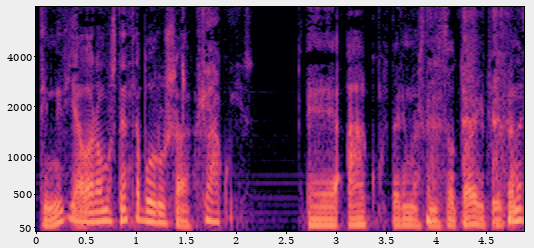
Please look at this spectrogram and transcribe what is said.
Την ίδια ώρα όμως δεν θα μπορούσα Ποιο άκουγες; ε, άκου, περίμενα να θυμηθώ τώρα γιατί ήταν.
